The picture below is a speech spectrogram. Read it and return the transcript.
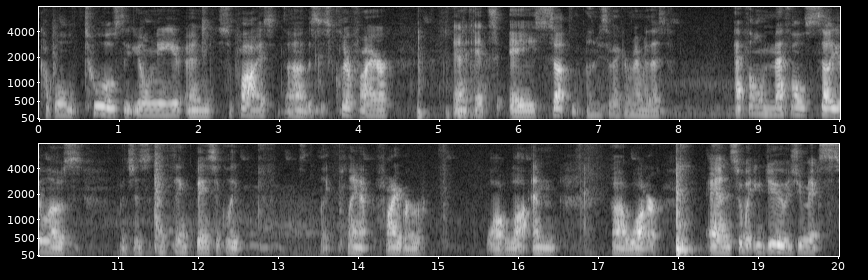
couple tools that you'll need and supplies. Uh, this is Klyr-Fire and it's a, sub, let me see if I can remember this, ethyl methyl cellulose which is I think basically like plant fiber blah blah blah and uh, water. And so what you do is you mix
